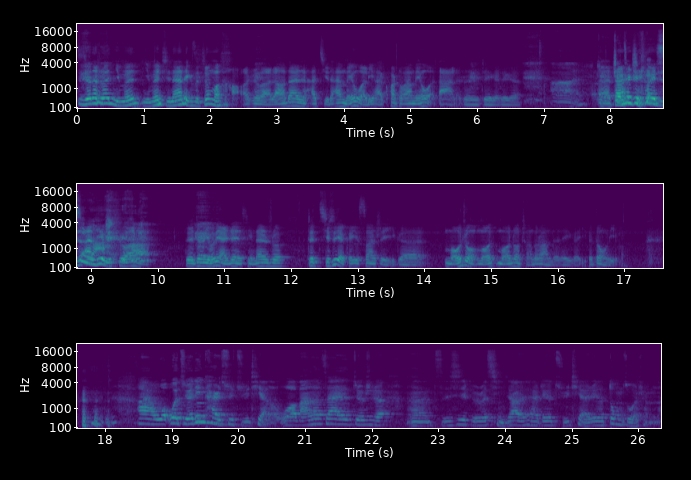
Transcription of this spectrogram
就觉得说你们你们 genetics 这么好是吧？然后但是还举的还没我厉害，块头还没我大呢，说是这个这个啊，呃，当然这东西只是暗地里说啊。对，就是有点任性，但是说这其实也可以算是一个某种某某种程度上的那个一个动力吧。哎，我我决定开始去举铁了。我完了再就是嗯，仔细比如说请教一下这个举铁这个动作什么的。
